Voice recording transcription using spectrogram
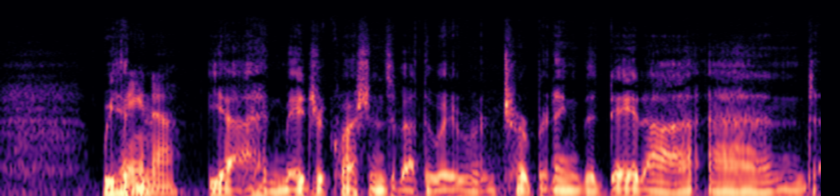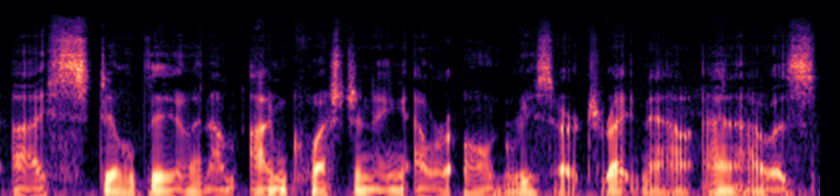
we had Dana. yeah, I had major questions about the way we were interpreting the data, and I still do, and I'm I'm questioning our own research right now, and I was.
